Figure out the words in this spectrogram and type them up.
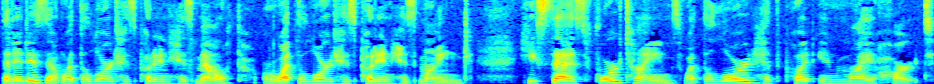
that it isn't what the Lord has put in his mouth or what the Lord has put in his mind he says four times, What the Lord hath put in my heart.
